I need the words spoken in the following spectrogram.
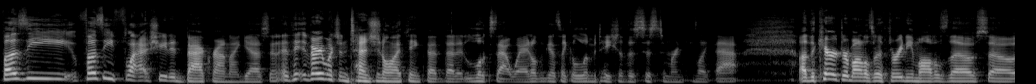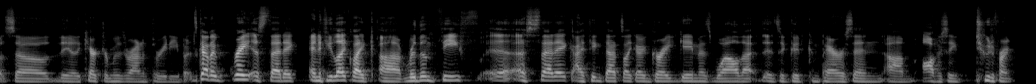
fuzzy fuzzy flat shaded background i guess. And th- very much intentional i think that that it looks that way. I don't think that's like a limitation of the system or anything like that. Uh, the character models are 3d models though so so the, the, character moves around in 3d but it's got a great aesthetic. And if you like like uh, rhythm thief uh, aesthetic i think that's like a great game as well that is a good comparison. Um, obviously two different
